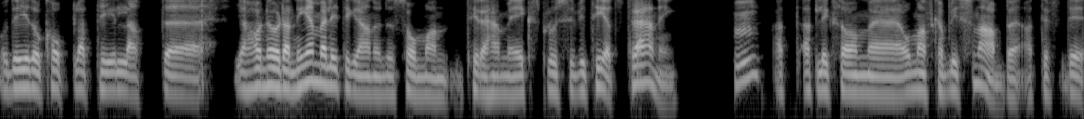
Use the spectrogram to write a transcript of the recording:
Och det är ju då kopplat till att eh, jag har nördat ner mig lite grann under sommaren till det här med explosivitetsträning. Mm. Att, att liksom, eh, om man ska bli snabb, att det, det,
